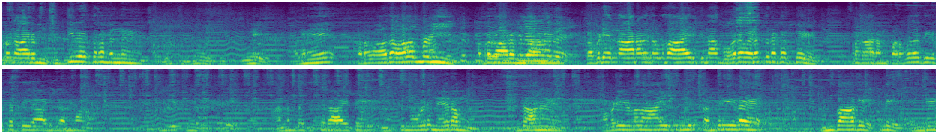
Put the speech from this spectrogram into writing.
പ്രകാരം ശുദ്ധി വരുത്തണമെന്ന് അല്ലേ? അങ്ങനെ പടവാതാളം വഴി അപ്രകാരം എന്താണ് കവിടെ എങ്ങാനം എന്നുള്ളതായിരിക്കുന്ന ഘോരവനത്തിനകത്ത് പ്രകാരം പർവത തീർത്ഥത്തെ ആടി അമ്മ ആനന്ദചിത്തരായിട്ട് ഇരിക്കുന്ന ഒരു നേരം എന്താണ്? അവിടെയുള്ളതായ ഒരു തന്ത്രിയുടെ മുൻപാകെ അല്ലേ എന്റെ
